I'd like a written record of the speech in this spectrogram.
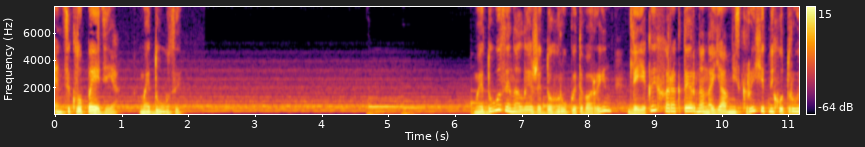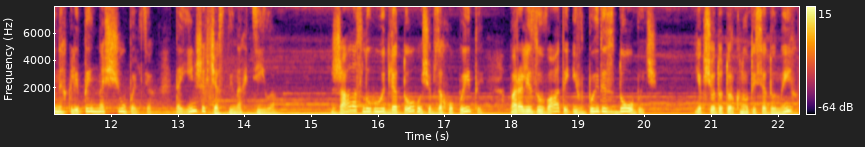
енциклопедія медузи. Медузи належать до групи тварин, для яких характерна наявність крихітних отруйних клітин на щупальцях та інших частинах тіла. Жала слугують для того, щоб захопити, паралізувати і вбити здобич. Якщо доторкнутися до них,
